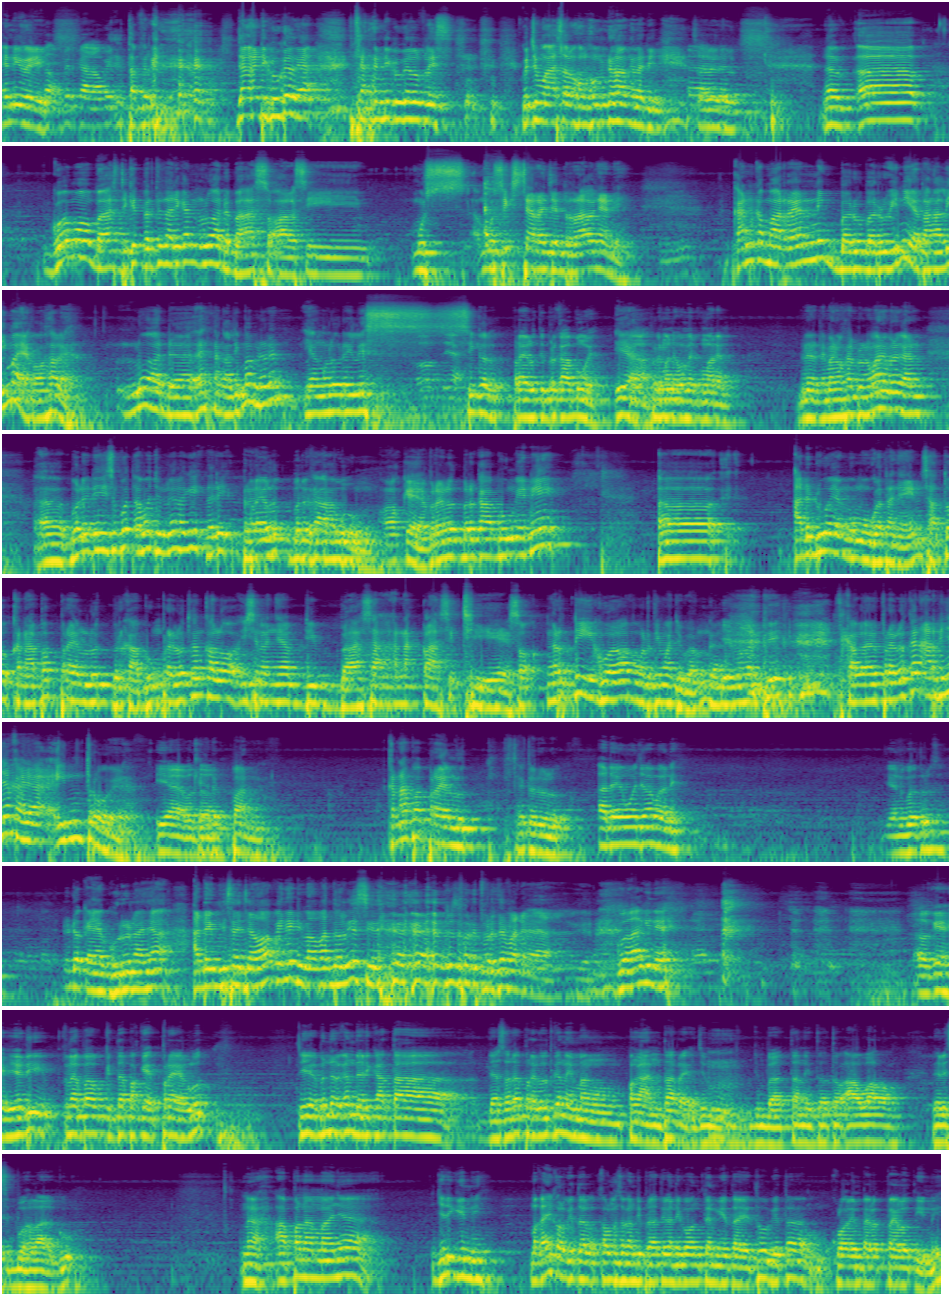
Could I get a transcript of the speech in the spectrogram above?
Anyway. Tapir kawin. tapir jangan di google ya. Jangan di google please. Gue cuma asal ngomong doang tadi. Soal itu nah eh gue mau bahas dikit berarti tadi kan lu ada bahas soal si mus musik secara generalnya nih. Kan kemarin nih baru-baru ini ya tanggal 5 ya kalau salah ya? Lu ada eh tanggal 5 bener kan yang lu rilis single? Prelude berkabung ya? Iya, nah, kemarin Prelude. kemarin. Bener 5 November kemarin bener kan? Eh, boleh disebut apa judulnya lagi? Tadi Prelude Berkabung. oke Prelude berkabung ini eh ada dua yang mau gue tanyain. Satu kenapa prelude berkabung? Prelude kan kalau istilahnya di bahasa anak klasik cie so ngerti gue mengerti mah juga enggak. Iya, mengerti. kalau prelude kan artinya kayak intro ya? Iya ke betul. depan. Kenapa prelude itu dulu. Ada yang mau jawab nih? Jangan gua terus. Ini udah kayak guru nanya ada yang bisa jawab? Ini di papan tulis. Terus murid-muridnya pada Gue lagi nih Oke, jadi kenapa kita pakai prelude? Iya bener kan dari kata dasarnya prelude kan emang pengantar ya jem- jembatan itu atau awal dari sebuah lagu. Nah apa namanya? Jadi gini, makanya kalau kita kalau misalkan diperhatikan di konten kita itu kita keluarin prelude, prelude ini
